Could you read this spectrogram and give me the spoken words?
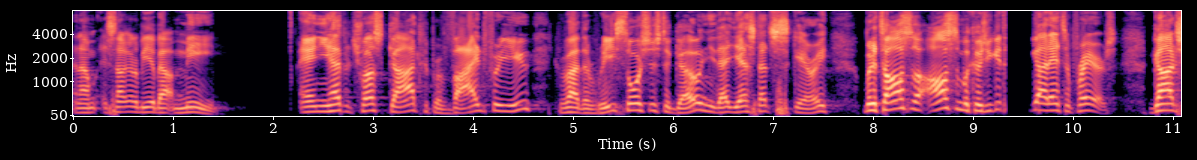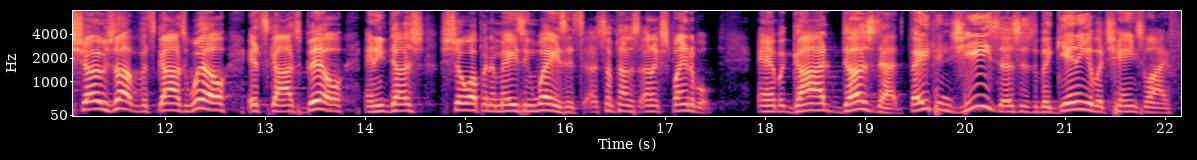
and I'm, it's not going to be about me. And you have to trust God to provide for you, to provide the resources to go. And that, yes, that's scary. But it's also awesome because you get to God answer prayers. God shows up. If it's God's will, it's God's bill, and He does show up in amazing ways. It's uh, sometimes it's unexplainable. And but God does that. Faith in Jesus is the beginning of a changed life.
